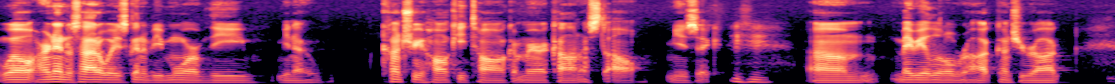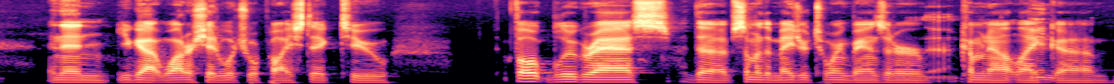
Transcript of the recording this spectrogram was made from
Well, Hernando's Hideaway is going to be more of the you know country honky tonk Americana style music, um, maybe a little rock, country rock, and then you got Watershed, which will probably stick to folk, bluegrass, the some of the major touring bands that are coming out, like And- um,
